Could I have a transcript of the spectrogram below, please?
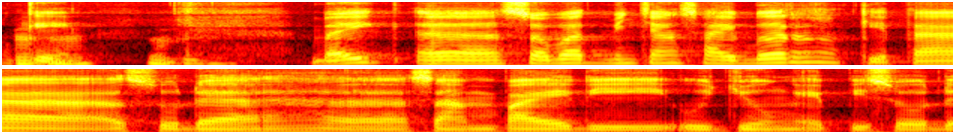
Oke, okay. baik uh, sobat bincang cyber, kita sudah uh, sampai di ujung episode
